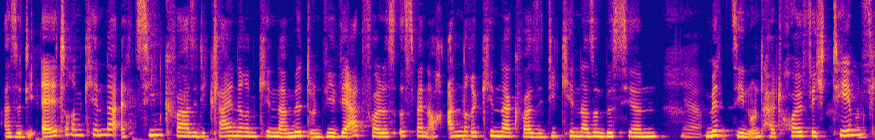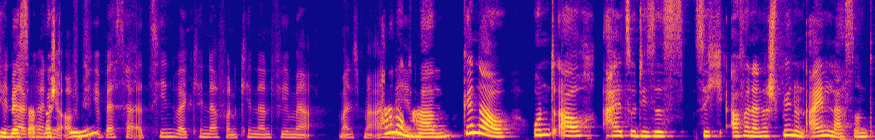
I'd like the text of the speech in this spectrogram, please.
Also die älteren Kinder erziehen quasi die kleineren Kinder mit und wie wertvoll es ist, wenn auch andere Kinder quasi die Kinder so ein bisschen ja. mitziehen und halt häufig Themen und viel Kinder besser können verstehen. Ja oft viel besser erziehen, weil Kinder von Kindern viel mehr manchmal annehmen. Ahnung haben, genau. Und auch halt so dieses sich aufeinander spielen und einlassen. Und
